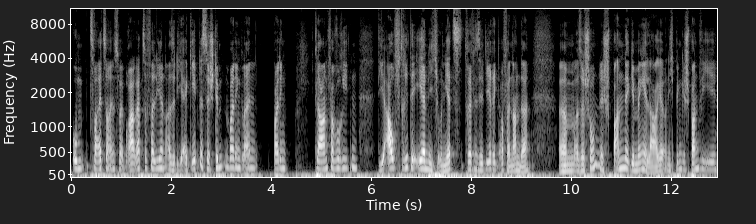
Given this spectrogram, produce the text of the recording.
um 2 zu 1 bei Braga zu verlieren. Also die Ergebnisse stimmten bei den kleinen, bei den klaren Favoriten, die Auftritte eher nicht. Und jetzt treffen sie direkt aufeinander. Ähm, also schon eine spannende Gemengelage und ich bin gespannt, wie,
